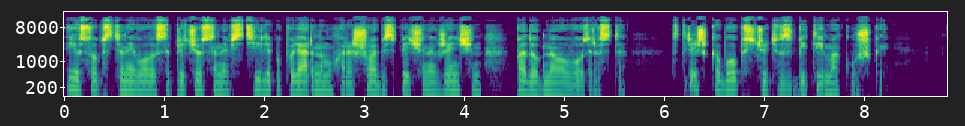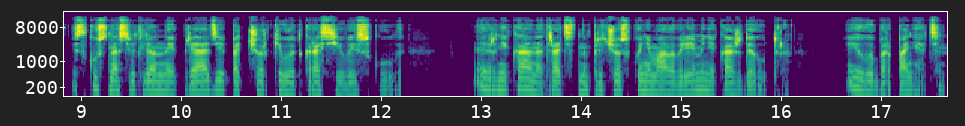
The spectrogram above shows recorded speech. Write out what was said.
Ее собственные волосы причесаны в стиле, популярному хорошо обеспеченных женщин подобного возраста. Стрижка боб с чуть взбитой макушкой. Искусно осветленные пряди подчеркивают красивые скулы. Наверняка она тратит на прическу немало времени каждое утро. Ее выбор понятен.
